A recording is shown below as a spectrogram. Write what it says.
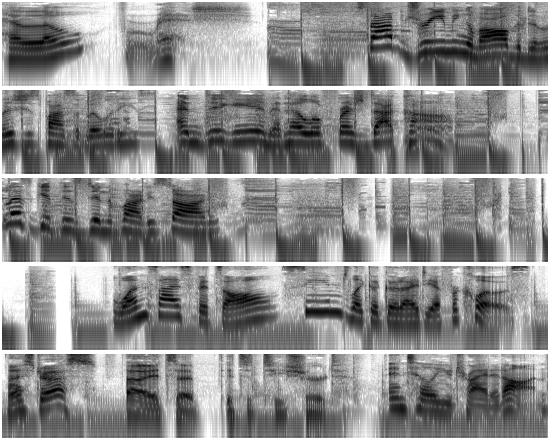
Hello Fresh. Stop dreaming of all the delicious possibilities and dig in at HelloFresh.com. Let's get this dinner party started. One size fits all seemed like a good idea for clothes Nice dress. Uh, it's a it's a t-shirt. until you tried it on.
